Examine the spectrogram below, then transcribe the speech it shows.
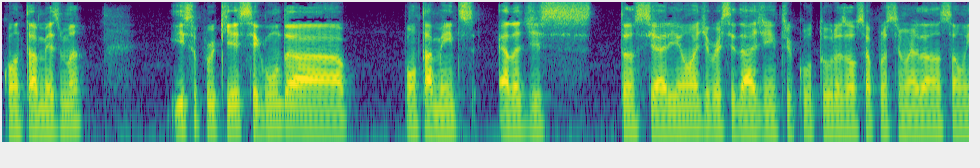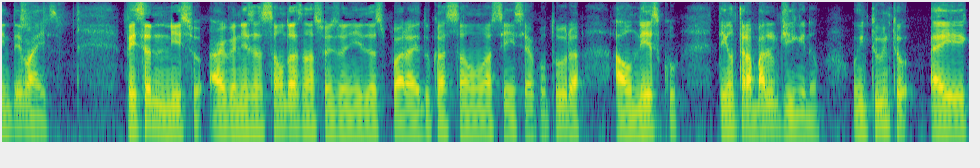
quanto à mesma. Isso porque, segundo apontamentos, elas distanciariam a diversidade entre culturas ao se aproximar da nação em demais. Pensando nisso, a Organização das Nações Unidas para a Educação, a Ciência e a Cultura, a Unesco, tem um trabalho digno. O intuito é,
